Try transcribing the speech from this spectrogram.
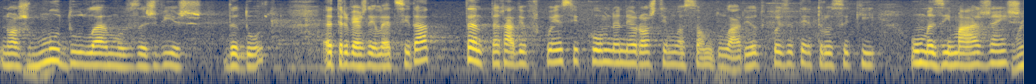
Nós modulamos as vias da dor através da eletricidade, tanto na radiofrequência como na neuroestimulação modular. Eu depois até trouxe aqui umas imagens uh,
